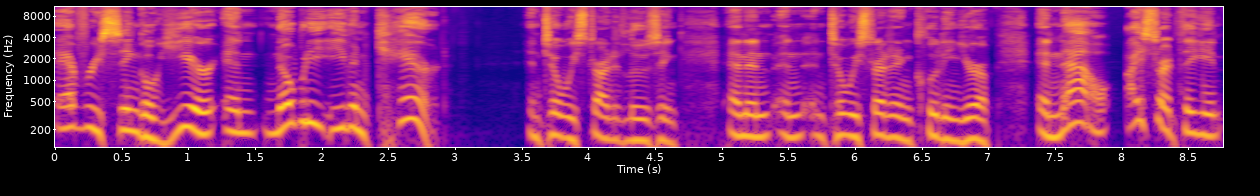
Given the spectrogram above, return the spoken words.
every single year, and nobody even cared until we started losing, and, then and until we started including Europe. And now I start thinking,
